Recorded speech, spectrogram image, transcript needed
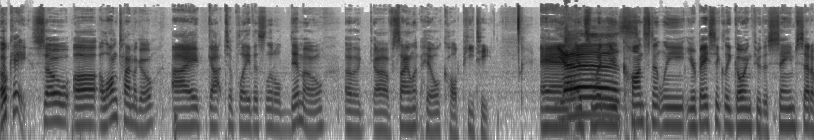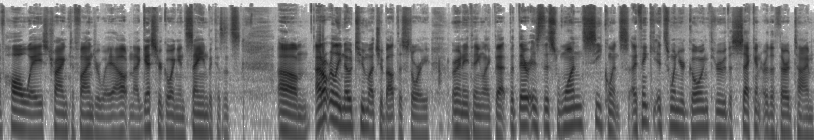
Okay, so uh, a long time ago, I got to play this little demo of, of Silent Hill called PT. And it's when you constantly, you're basically going through the same set of hallways trying to find your way out. And I guess you're going insane because it's Um, I don't really know too much about the story or anything like that, but there is this one sequence. I think it's when you're going through the second or the third time,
